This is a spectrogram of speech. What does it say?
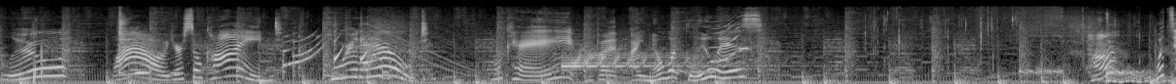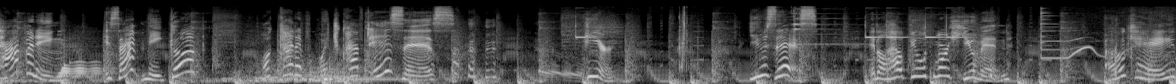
Glue? Wow, you're so kind. Pour it out. Okay, but I know what glue is. Huh? What's happening? Is that makeup? What kind of witchcraft is this? Here. Use this. It'll help you look more human. Okay,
